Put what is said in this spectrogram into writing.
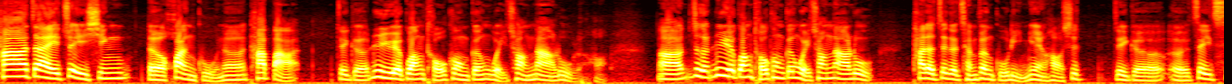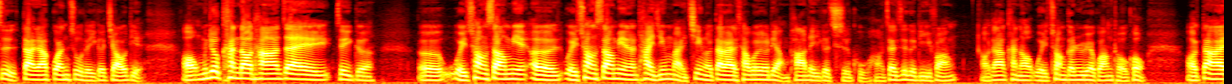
他在最新的换股呢，他把这个日月光投控跟纬创纳入了哈。啊，这个日月光投控跟纬创纳入它的这个成分股里面哈，是这个呃这一次大家关注的一个焦点。好，我们就看到它在这个呃纬创上面，呃纬创上面呢，它已经买进了大概差不多有两趴的一个持股哈，在这个地方，好，大家看到纬创跟日月光投控，哦，大概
